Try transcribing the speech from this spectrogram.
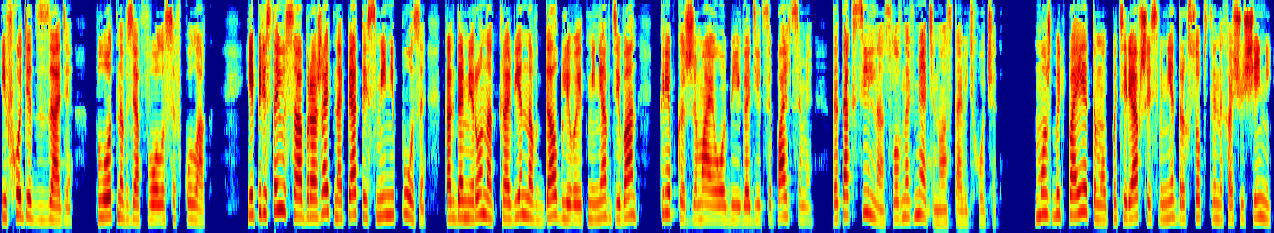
и входит сзади, плотно взяв волосы в кулак. Я перестаю соображать на пятой смене позы, когда Мирон откровенно вдалбливает меня в диван, крепко сжимая обе ягодицы пальцами, да так сильно, словно вмятину оставить хочет. Может быть, поэтому, потерявшись в недрах собственных ощущений,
